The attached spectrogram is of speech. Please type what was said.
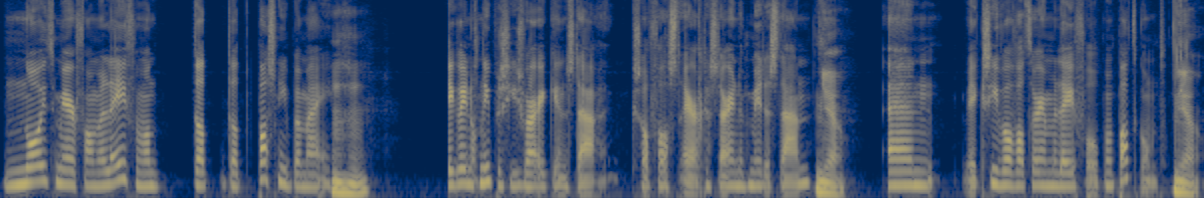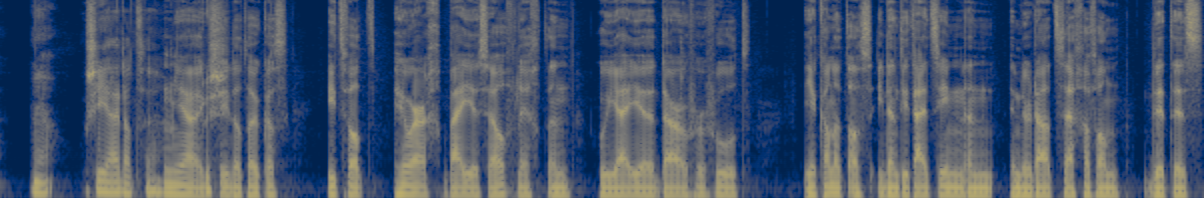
nooit meer van mijn leven, want dat, dat past niet bij mij. Mhm. Ik weet nog niet precies waar ik in sta. Ik zal vast ergens daar in het midden staan. Ja. En ik zie wel wat er in mijn leven op mijn pad komt. Ja. Ja. Hoe zie jij dat? eh? Ja, ik Dus- zie dat ook als iets wat heel erg bij jezelf ligt en hoe jij je daarover voelt. Je kan het als identiteit zien en inderdaad zeggen van dit is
